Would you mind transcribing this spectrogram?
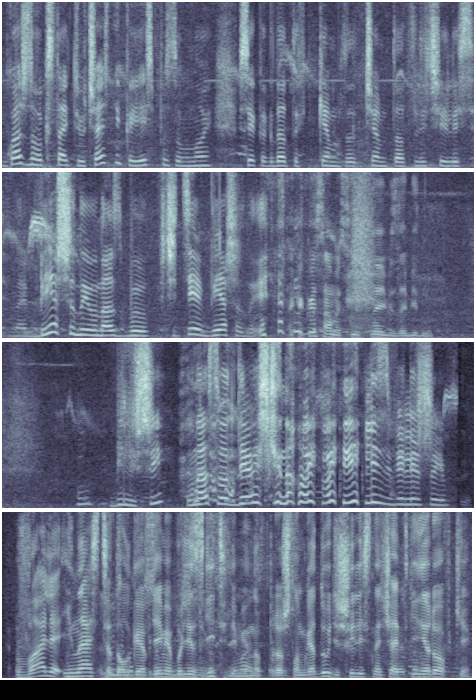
У каждого, кстати, участника есть позывной. Все когда-то кем-то, чем-то отличились. Бешеный у нас был, в Чите бешеный. А какой самый смешной и безобидный? Беляши. У нас вот девочки новые появились, беляши. Валя и Настя долгое время были зрителями, но в прошлом году решились начать тренировки,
